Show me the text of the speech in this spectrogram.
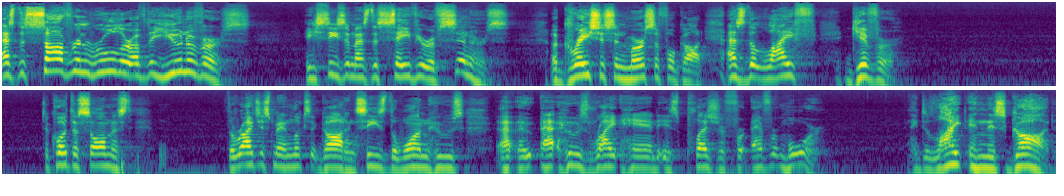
as the sovereign ruler of the universe. He sees him as the savior of sinners, a gracious and merciful God, as the life giver. To quote the psalmist, the righteous man looks at God and sees the one whose, at, at whose right hand is pleasure forevermore. They delight in this God.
